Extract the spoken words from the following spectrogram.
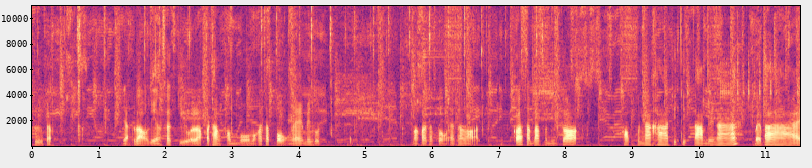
คือแบบเราเลี้ยงสกิลเราก็ทำคอมโบมันก็จะโป่งได้ไม่หลุด มันก็จะโป่งได้ตลอด ก็สำหรับวันนี้ก็ขอบคุณนะคะที่ติดตามด้วยนะ บ๊ายบาย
